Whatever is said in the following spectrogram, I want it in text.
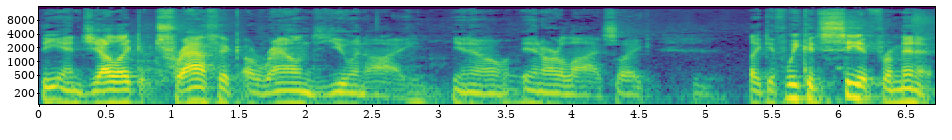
the angelic traffic around you and I, you know, in our lives, like like if we could see it for a minute,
